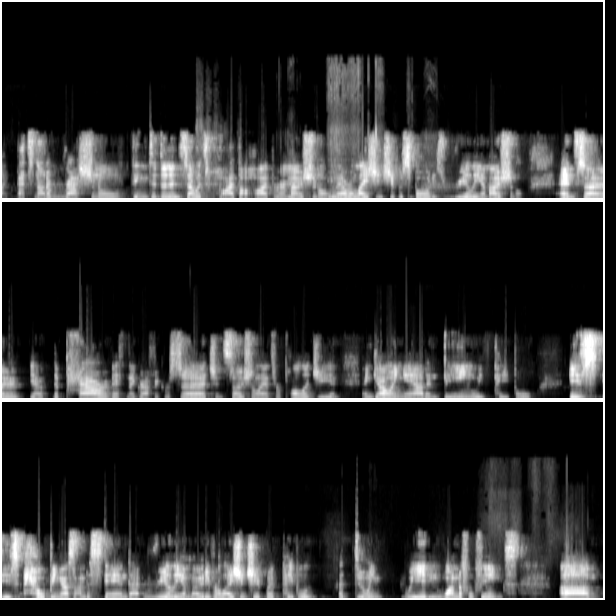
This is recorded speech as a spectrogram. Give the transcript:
like that's not a rational thing to do. So it's hyper, hyper emotional. Yeah. Our relationship with sport is really emotional. And so, you know, the power of ethnographic research and social anthropology and, and going out and being with people is is helping us understand that really emotive relationship where people are doing weird and wonderful things um,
